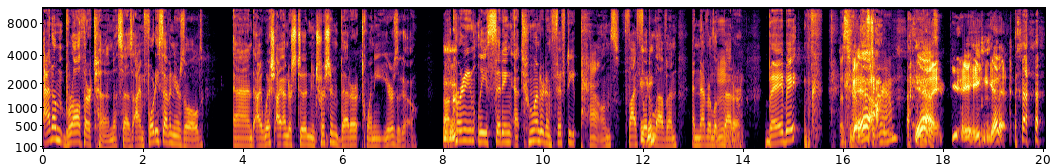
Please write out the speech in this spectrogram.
Adam Brotherton says, I'm 47 years old and I wish I understood nutrition better 20 years ago. Uh, Mhm. currently sitting at 250 pounds, 5 foot Mhm. 11, and never looked Mm. better. Baby. Does he Yeah. Instagram? Yeah, he, he can get it.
